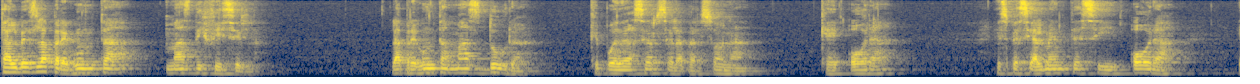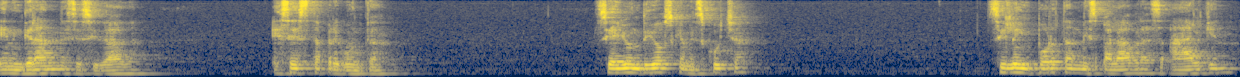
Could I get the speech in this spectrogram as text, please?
Tal vez la pregunta más difícil, la pregunta más dura que puede hacerse la persona que ora, especialmente si ora en gran necesidad, es esta pregunta. Si hay un Dios que me escucha, si le importan mis palabras a alguien,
